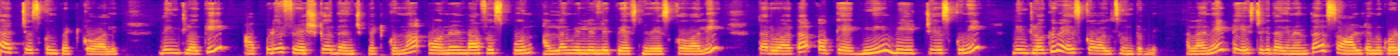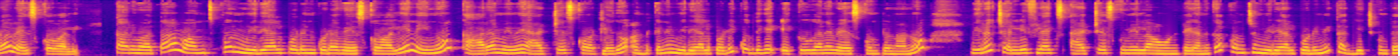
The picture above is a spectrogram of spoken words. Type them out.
కట్ చేసుకుని పెట్టుకోవాలి. దీంట్లోకి అప్పుడే ఫ్రెష్గా దంచి పెట్టుకున్న వన్ అండ్ హాఫ్ స్పూన్ అల్లం వెల్లుల్లి పేస్ట్ని వేసుకోవాలి. తర్వాత ఒక ఎగ్ని బీట్ చేసుకుని దీంట్లోకి వేసుకోవాల్సి ఉంటుంది. అలానే టేస్ట్కి తగినంత సాల్ట్ను కూడా వేసుకోవాలి. తర్వాత వన్ స్పూన్ మిరియాల పొడిని కూడా వేసుకోవాలి. నేను కారం ఏమీ యాడ్ చేసుకోవట్లేదు. అందుకని మిరియాల పొడి కొద్దిగా ఎక్కువగానే వేసుకుంటున్నాను. మీరు చెల్లి ఫ్లేక్స్ యాడ్ చేసుకునేలా ఉంటే కనుక కొంచెం మిరియాల పొడిని తగ్గించుకుంటే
